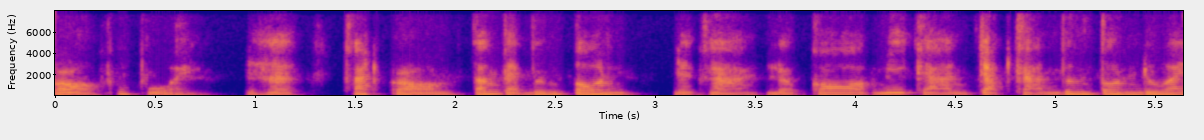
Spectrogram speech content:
กรองผู้ป่วยนะคะคัดกรองตั้งแต่เบื้องต้นนะคะ แล้วก็มีการจัดการเบื้องต้นด้วย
